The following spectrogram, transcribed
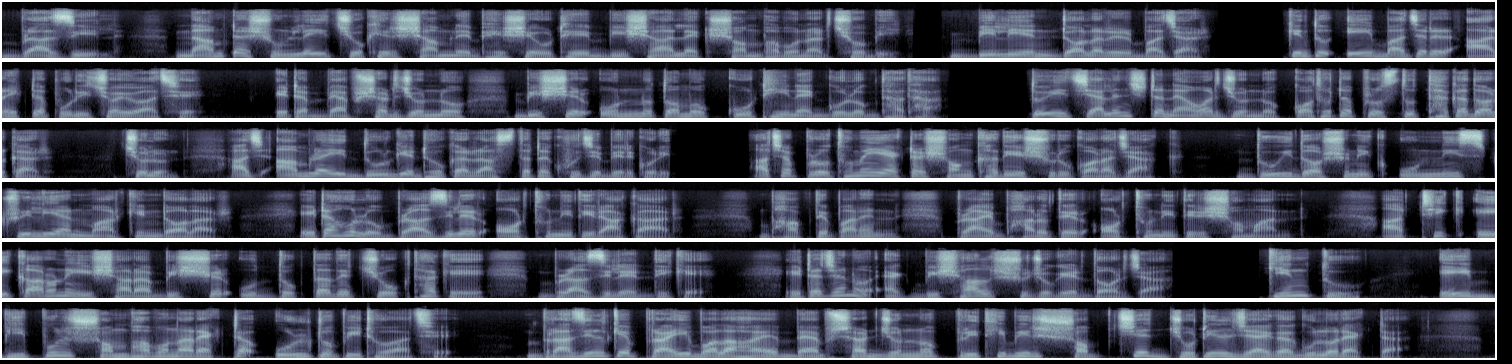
Brazil. নামটা শুনলেই চোখের সামনে ভেসে ওঠে বিশাল এক সম্ভাবনার ছবি, বিলিয়ন ডলারের বাজার। কিন্তু এই বাজারের আরেকটা পরিচয়ও আছে, এটা ব্যবসার জন্য বিশ্বের অন্যতম কঠিন এক গোলকধাঁধা। তো এই চ্যালেঞ্জটা নেওয়ার জন্য কতটা প্রস্তুত থাকা দরকার? চলুন, আজ আমরা এই দুর্গে ঢোকার রাস্তাটা খুঁজে বের করি। আচ্ছা প্রথমেই একটা সংখ্যা দিয়ে শুরু করা যাক। দুই দশমিক উনিশ ট্রিলিয়ন মার্কিন ডলার। এটা হলো ব্রাজিলের অর্থনীতির আকার। ভাবতে পারেন, প্রায় ভারতের অর্থনীতির সমান। আর ঠিক এই কারণেই সারা বিশ্বের উদ্যোক্তাদের চোখ থাকে ব্রাজিলের দিকে। এটা যেন এক বিশাল সুযোগের দরজা। কিন্তু এই বিপুল সম্ভাবনার একটা উল্টো পিঠও আছে। ব্রাজিলকে প্রায়ই বলা হয় ব্যবসার জন্য পৃথিবীর সবচেয়ে জটিল জায়গাগুলোর একটা।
